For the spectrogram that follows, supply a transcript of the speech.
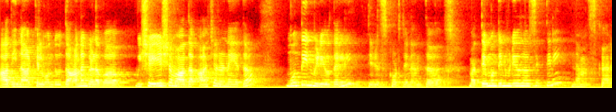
ಆ ದಿನ ಕೆಲವೊಂದು ದಾನಗಳವ ವಿಶೇಷವಾದ ಆಚರಣೆಯದ ಮುಂದಿನ ವಿಡಿಯೋದಲ್ಲಿ ತಿಳಿಸ್ಕೊಡ್ತೀನಂತ. ಮತ್ತೆ ಮುಂದಿನ ವಿಡಿಯೋದಲ್ಲಿ ಸಿಗ್ತೀನಿ. ನಮಸ್ಕಾರ.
